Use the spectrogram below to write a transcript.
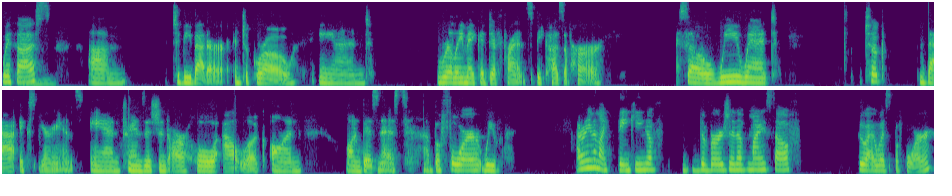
with mm-hmm. us um, to be better and to grow and really make a difference because of her. So we went, took that experience and transitioned our whole outlook on on business. Uh, before we, I don't even like thinking of the version of myself who I was before.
